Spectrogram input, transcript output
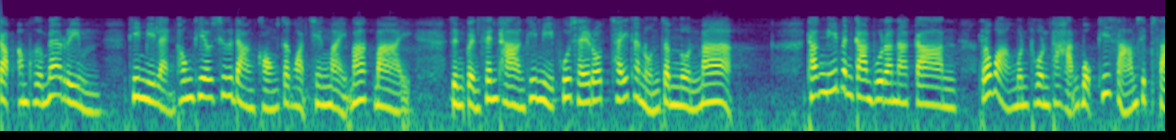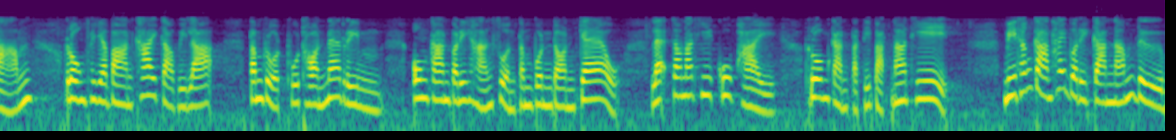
กับอำเภอแม่ริม ที่มีแหล่งท่องเที่ยวชื่อดังของจังหวัดเชียงใหม่มากมาย จึงเป็นเส้นทางที่มีผู้ใช้รถใช้ถนนจำนวนมาก ทั้งนี้เป็นการบูรณาการระหว่างมณฑลทหารบกที่ 33 โรงพยาบาลค่ายกาวิละตำรวจภูทรแม่ริม องค์การบริหารส่วนตำบลดอนแก้ว และเจ้าหน้าที่กู้ภัย ร่วมกันปฏิบัติหน้าที่ มีทั้งการให้บริการน้ำดื่ม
